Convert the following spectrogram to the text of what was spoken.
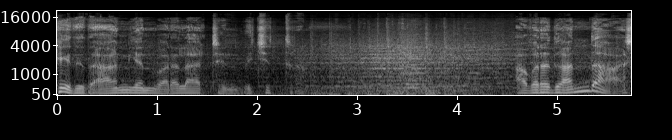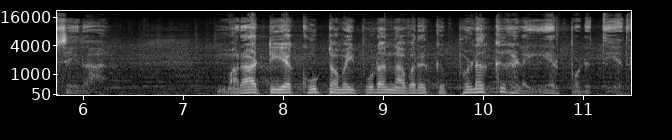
இதுதான் என் வரலாற்றின் விசித்திரம். அவரது அந்த ஆசைதான் மராட்டிய கூட்டமைப்புடன் அவருக்கு பிணக்குகளை ஏற்படுத்தியது.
